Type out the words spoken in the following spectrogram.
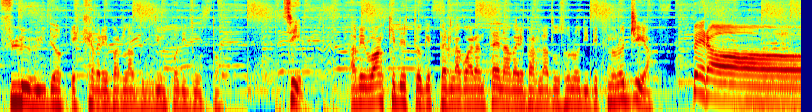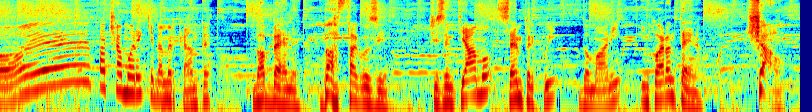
fluido e che avrei parlato di un po' di tutto. Sì, avevo anche detto che per la quarantena avrei parlato solo di tecnologia. Però... Eh, facciamo orecchie da mercante. Va bene, basta così. Ci sentiamo sempre qui domani in quarantena. Ciao!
